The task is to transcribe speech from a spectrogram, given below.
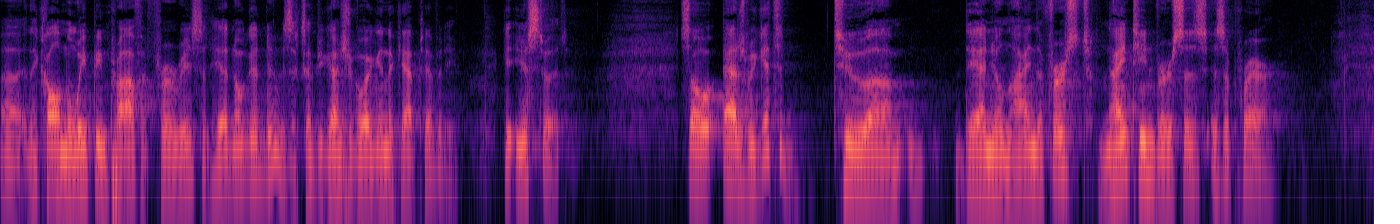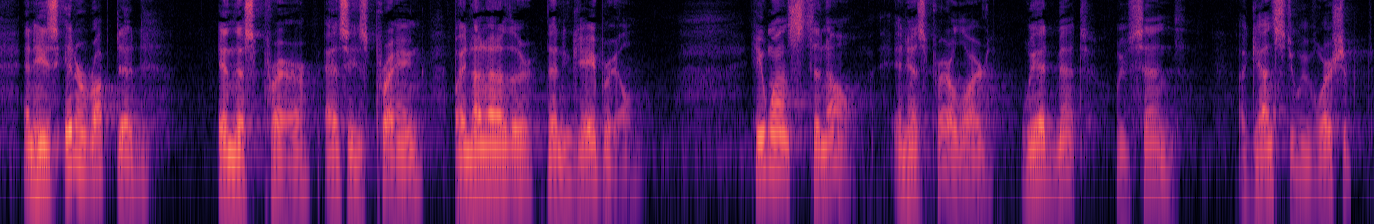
uh, they call him a weeping prophet for a reason. He had no good news, except you guys are going into captivity. Get used to it. So as we get to, to um, Daniel 9, the first 19 verses is a prayer. And he's interrupted in this prayer as he's praying by none other than Gabriel. He wants to know in his prayer, Lord, we admit we've sinned against you. We've worshiped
